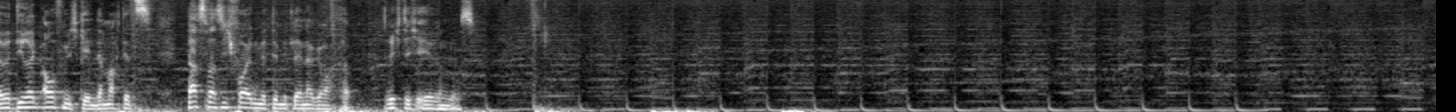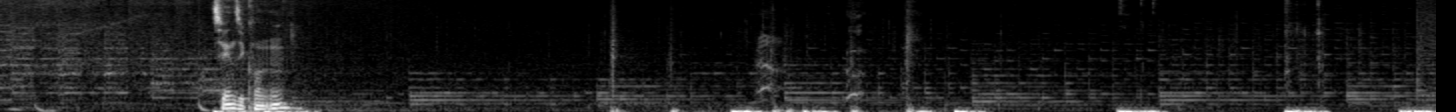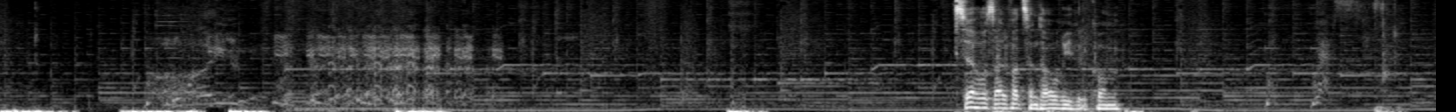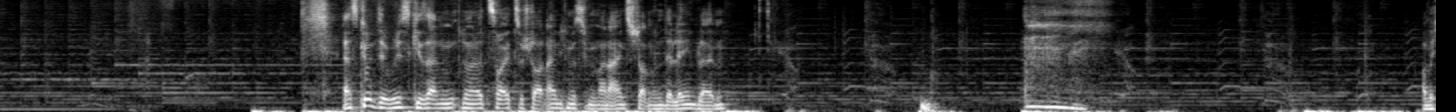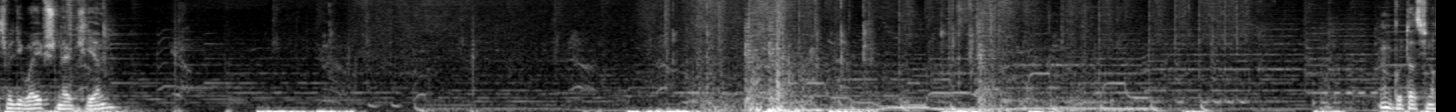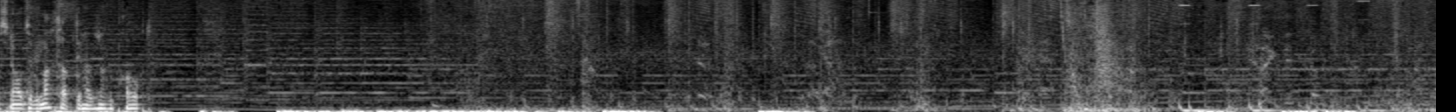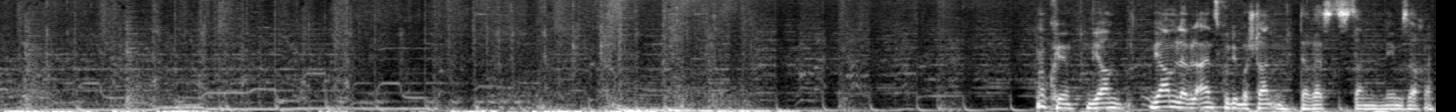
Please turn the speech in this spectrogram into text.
Der wird direkt auf mich gehen. Der macht jetzt das, was ich vorhin mit dem Midlaner gemacht habe. Richtig ehrenlos. Zehn Sekunden. Servus Alpha Centauri, willkommen. Es könnte risky sein, mit nur einer 2 zu starten. Eigentlich müsste ich mit meiner 1 starten und in der Lane bleiben. Aber ich will die Wave schnell clearen. Gut, dass ich noch den Auto gemacht habe, den habe ich noch gebraucht. Okay, wir haben, wir haben Level 1 gut überstanden. Der Rest ist dann Nebensache.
